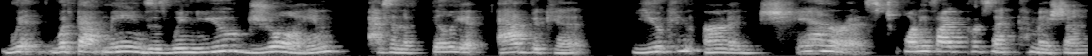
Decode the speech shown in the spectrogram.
with, what that means is when you join as an affiliate advocate, you can earn a generous 25% commission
